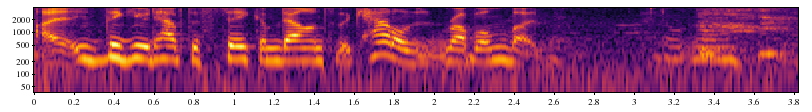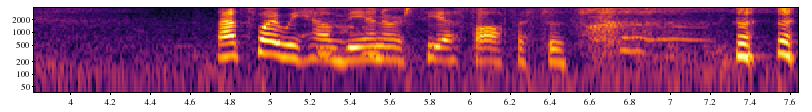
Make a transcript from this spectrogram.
I think you'd have to stake them down so the cattle didn't rub them, but I don't know. That's why we have the NRCS offices.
